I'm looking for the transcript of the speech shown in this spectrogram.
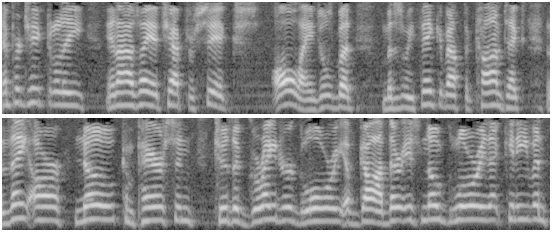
and particularly in Isaiah chapter 6, all angels, but, but as we think about the context, they are no comparison to the greater glory of God. There is no glory that can even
